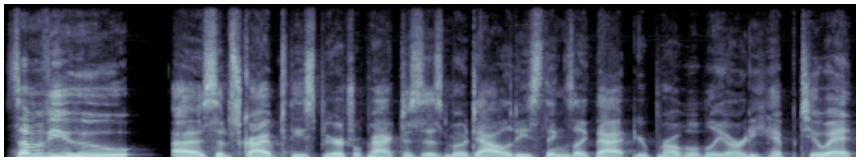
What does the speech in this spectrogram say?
Some of you who uh, subscribed to these spiritual practices, modalities, things like that, you're probably already hip to it.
